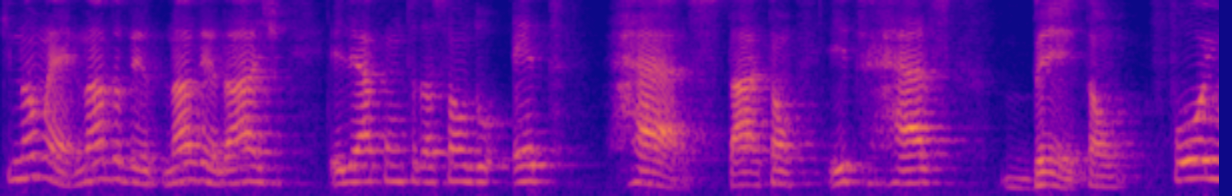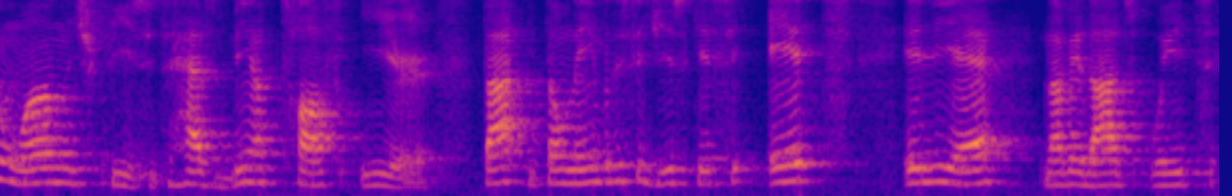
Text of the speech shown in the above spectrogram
que não é. Nada, na verdade, ele é a contração do it has, tá? Então, it has been. Então, foi um ano difícil. It has been a tough year, tá? Então, lembre-se disso, que esse it, ele é, na verdade, o it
